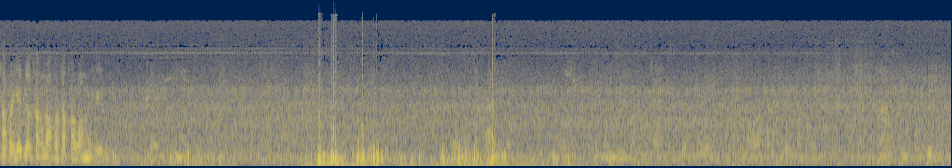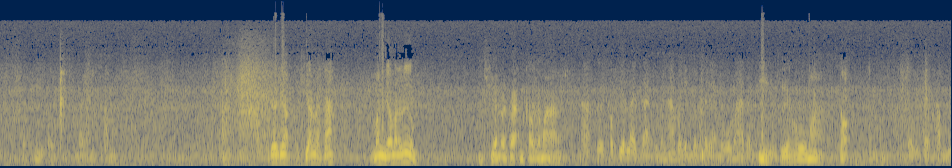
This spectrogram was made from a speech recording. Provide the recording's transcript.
ถ้าไปเห็นกับข้างนอกก็เท่ากับว่าไม่เห็น เพราะว่าขณะเดินทางอ่าที่ผมคิดบางที่เขามาถึงค เดี๋ยวเดี๋ยวเขียนมาซะมันเดี๋ยวมันลืม เขียนมาซะอันเขาจะมานะำถ้าเกิดเขาเปลี่ยนรายการที่มันทำไปเห็นกันแสดงว่ามาแต่ละอืมเสียงเขามาเพราะเราไปแจ้งคำดู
